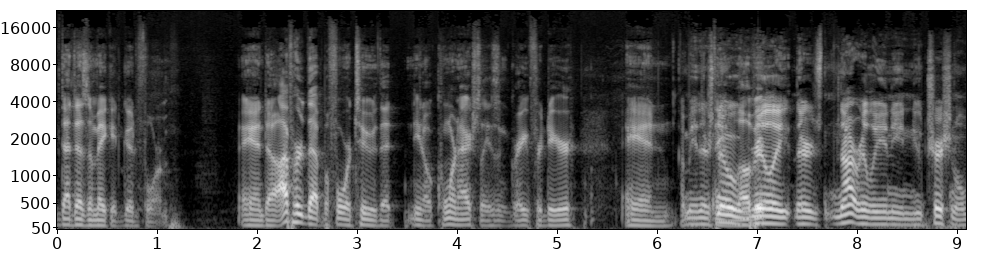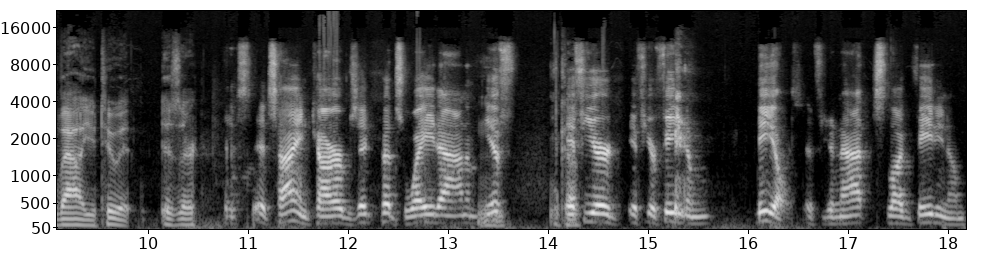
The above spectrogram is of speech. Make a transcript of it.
that doesn't make it good for them. And uh, I've heard that before too. That you know, corn actually isn't great for deer. And I mean, there's no really, it. there's not really any nutritional value to it, is there? It's it's high in carbs. It puts weight on them. Mm. If okay. if you're if you're feeding them meals. If you're not slug feeding them,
